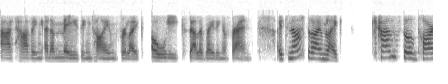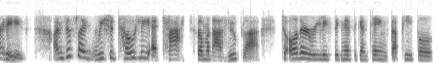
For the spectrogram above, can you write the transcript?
at having an amazing time for like a week celebrating a friend. It's not that I'm like, cancel parties. I'm just like, we should totally attach some of that hoopla to other really significant things that people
